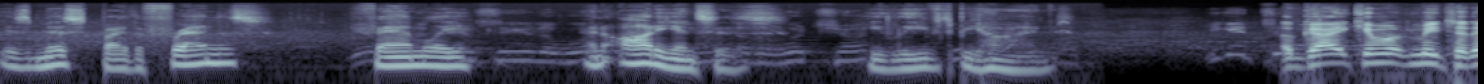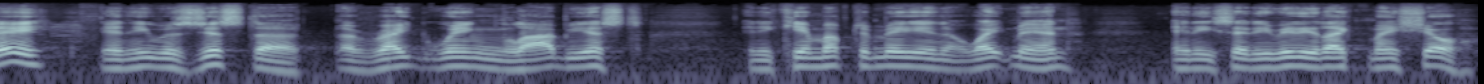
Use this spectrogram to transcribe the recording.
is missed by the friends, family, and audiences he leaves behind a guy came up to me today, and he was just a, a right wing lobbyist, and he came up to me, and a white man, and he said he really liked my show.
